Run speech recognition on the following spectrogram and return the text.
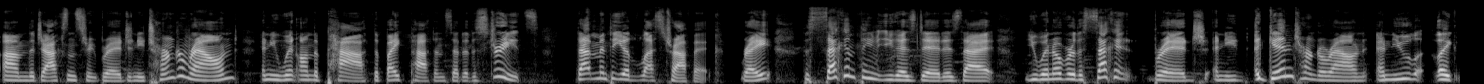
um, the Jackson Street Bridge, and you turned around and you went on the path, the bike path instead of the streets. That meant that you had less traffic, right? The second thing that you guys did is that you went over the second bridge and you again turned around and you like,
